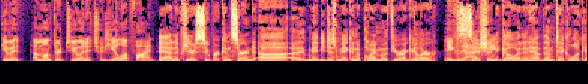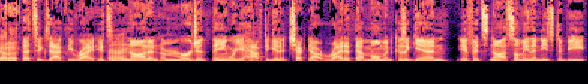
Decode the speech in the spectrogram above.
give it a month or two, and it should heal up fine. And if you're super concerned, uh, maybe just make an appointment with your regular exactly. physician to go in and have them take a look at it. That's exactly right. It's right. not an emergent thing where you have to get it checked out right at that moment. Because again, if it's not something that needs to be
